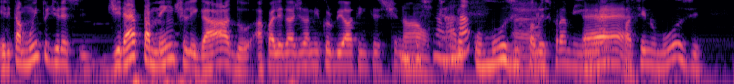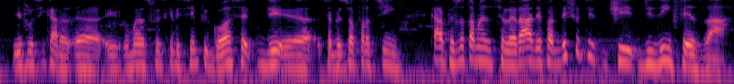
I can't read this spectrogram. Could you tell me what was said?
ele tá muito dire- diretamente ligado à qualidade da microbiota intestinal. Intestinal. Cara, o Muzi É. falou isso pra mim, É. né? Passei no Muzi ele falou assim, cara, eh, uma das coisas que ele sempre gosta é de, eh, se a pessoa fala assim, cara, a pessoa tá mais acelerada, ele fala, deixa eu te, te desenfesar.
